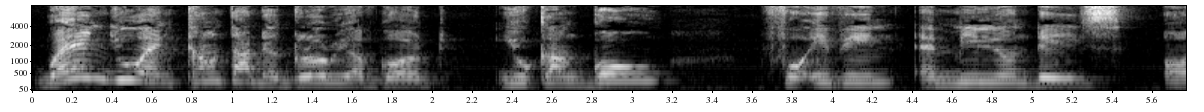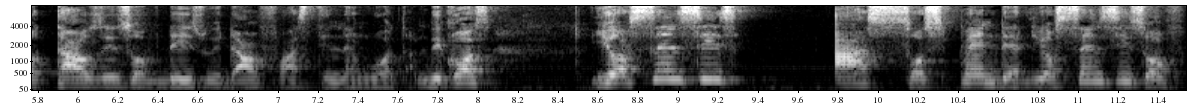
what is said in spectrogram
When you encounter the glory of God, you can go for even a million days or thousands of days without fasting and water because your senses are suspended. Your senses of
